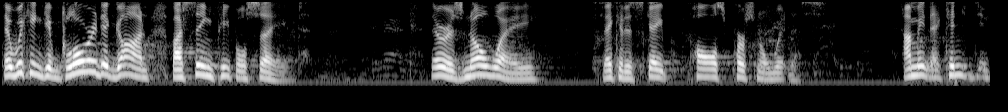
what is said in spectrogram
that we can give glory to God by seeing people saved. There is no way they could escape Paul's personal witness. I mean, can you,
